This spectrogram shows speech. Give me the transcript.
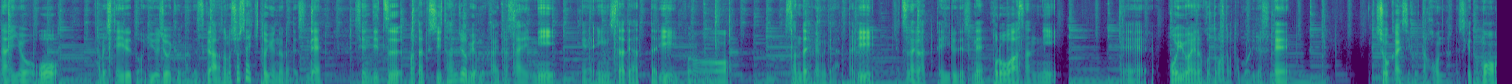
内容を試しているという状況なんですがその書籍というのがですね先日私誕生日を迎えた際に、えーインスタであったりこのスタンド FM であったりでつながっているですねフォロワーさんに、えーお祝いの言葉とともにですね紹介してくれた本なんですけども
